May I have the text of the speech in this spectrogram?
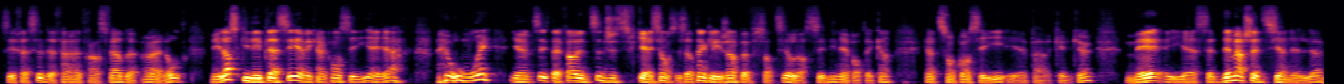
c'est facile de faire un transfert de un à l'autre. Mais lorsqu'il est placé avec un conseiller ailleurs, au moins, il y a un petit, à faire une petite justification. C'est certain que les gens peuvent sortir leur CELI n'importe quand quand ils sont conseillés euh, par quelqu'un, mais il y a cette démarche additionnelle-là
